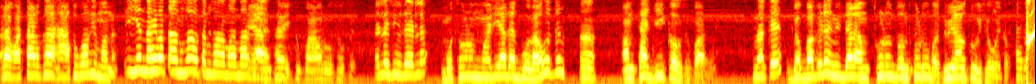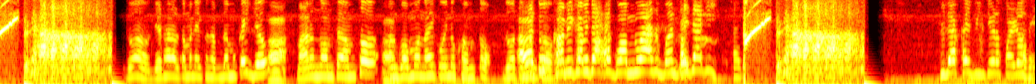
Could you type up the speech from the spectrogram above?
અરે વતાડો કર હાસુ કહો કે મને? એ નહીં બતાવવાનું લાવો તમે સોના માર માર થઈ તું પાવર ઓછો કે એટલે શું છે એટલે? હું થોડું મર્યાદા બોલાવું તું હા. અમથા જી કહું છું પાછું. ના કે? જો બગડે ની દાડા અમથુડું બમથુડું બધું આવતું છે હોય તો. જો જેઠાલાલ તમને એક શબ્દ હું કહી જાઉં હા. મારું નામ છે અમથો. અને ગોમો નહીં કોઈનું ખમતો. જો હવે તમે તું. ખમી ખમી તો આખા ગોમનું આ બંધ થઈ જાગી. પીલા ખાઈ બીજેડો પડ્યો છે.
